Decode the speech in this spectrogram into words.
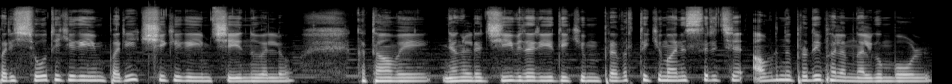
പരിശോധിക്കുകയും പരീക്ഷിക്കുകയും ചെയ്യുന്നുവല്ലോ. കഥാവെ ഞങ്ങളുടെ ജീവിത രീതിക്കും പ്രവൃത്തിക്കും അനുസരിച്ച് അവിടുന്ന് പ്രതിഫലം നൽകുമ്പോൾ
